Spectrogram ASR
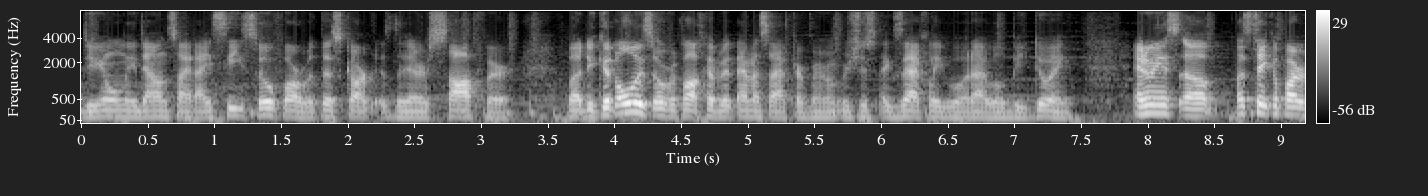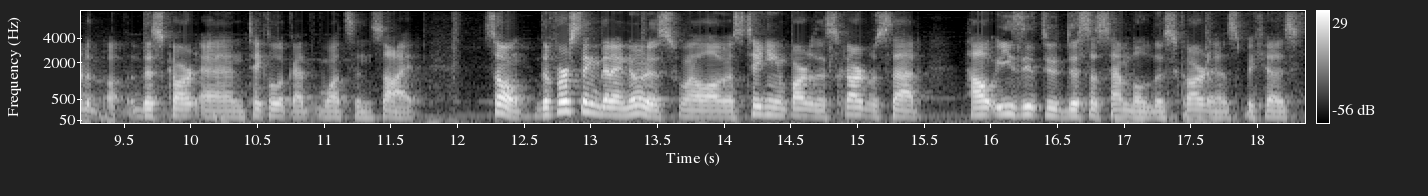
the only downside I see so far with this card is their software. But you could always overclock it with MSI Afterburner, which is exactly what I will be doing. Anyways, uh, let's take apart this card and take a look at what's inside. So, the first thing that I noticed while I was taking apart this card was that how easy to disassemble this card is because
